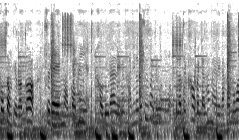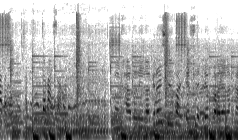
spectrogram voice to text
ครแบบครบสองเข็มแล้วก็แสดงหมอพร้อมให้เขาดูได้เลยนะคะนี่เราก็ซื้อบัตรเดี๋ยวเราจะเข้าไปกันข้างในเลยนะคะเพราะว่าตอนนี้จะบ่ายสองค่ะตอนนี้เราก็ได้ซื้อบัตรกันเสร็จเรียบร้อยแล้วนะคะ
